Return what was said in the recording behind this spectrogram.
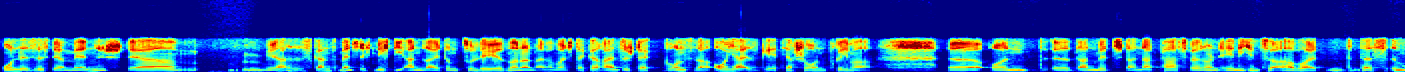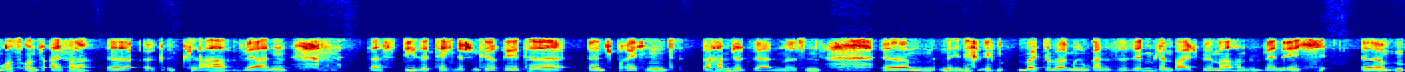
Und es ist der Mensch, der ja, es ist ganz menschlich, nicht die Anleitung zu lesen, sondern einfach mal einen Stecker reinzustecken und zu sagen, oh ja, es geht ja schon, prima. Äh, und äh, dann mit Standardpasswörtern und Ähnlichem zu arbeiten. Das muss uns einfach äh, klar werden, dass diese technischen Geräte entsprechend behandelt werden müssen. Ähm, ich, ich, möchte mal ein ganz simples Beispiel machen. Wenn ich ähm,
